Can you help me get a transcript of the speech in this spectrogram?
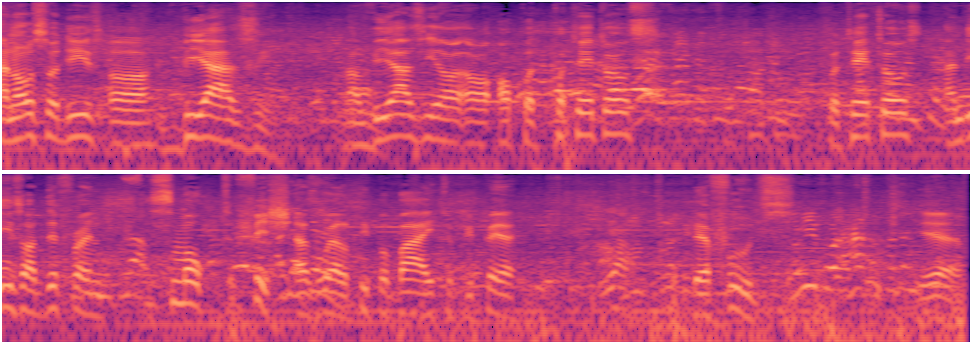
And also these are biazi. Now viazi are, are, are potatoes, potatoes, and these are different smoked fish as well. People buy to prepare their foods. Yeah.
